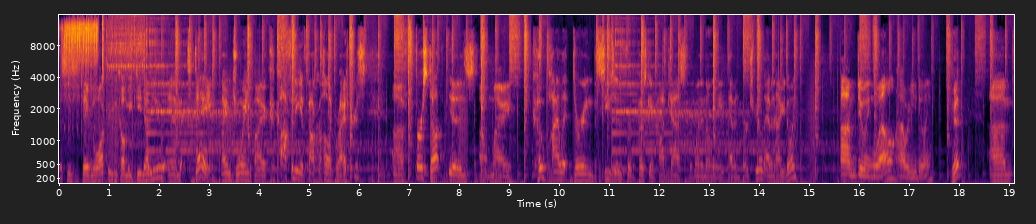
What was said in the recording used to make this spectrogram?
This is David Walker. You can call me DW. And today I am joined by a cacophony of Falcoholic writers. Uh, first up is uh, my co pilot during the season for the post game podcast, the one and only Evan Birchfield. Evan, how are you doing? I'm doing well. How are you doing? Good. Um,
